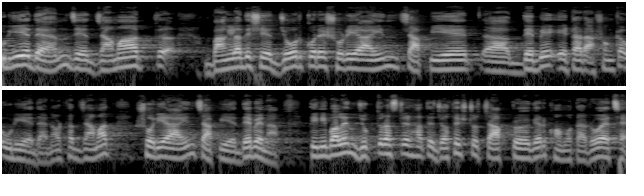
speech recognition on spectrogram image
উড়িয়ে দেন যে জামাত বাংলাদেশে জোর করে সরিয়া আইন চাপিয়ে দেবে এটার আশঙ্কা উড়িয়ে দেন। অর্থাৎ জামাত সরিয়া আইন চাপিয়ে দেবে না। তিনি বলেন, যুক্তরাষ্ট্রের হাতে যথেষ্ট চাপ প্রয়োগের ক্ষমতা রয়েছে।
